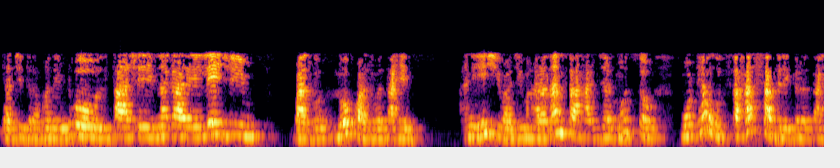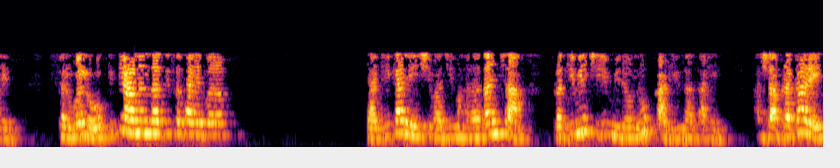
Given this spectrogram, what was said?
या चित्रामध्ये ढोल ताशे नगारे लेझिम वाजव लोक वाजवत आहेत. आणि शिवाजी महाराजांचा हा जन्मोत्सव मोठ्या उत्साहात साजरे करत आहेत. सर्व लोक किती आनंदात दिसत आहेत बरं. या ठिकाणी शिवाजी महाराजांच्या प्रतिमेची मिरवणूक काढली जात आहे. अशा प्रकारे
